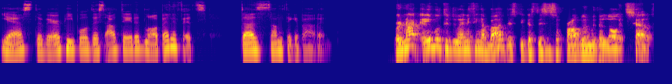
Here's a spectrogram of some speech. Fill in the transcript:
yes, the very people this outdated law benefits, does something about it. We're not able to do anything about this because this is a problem with the law itself.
